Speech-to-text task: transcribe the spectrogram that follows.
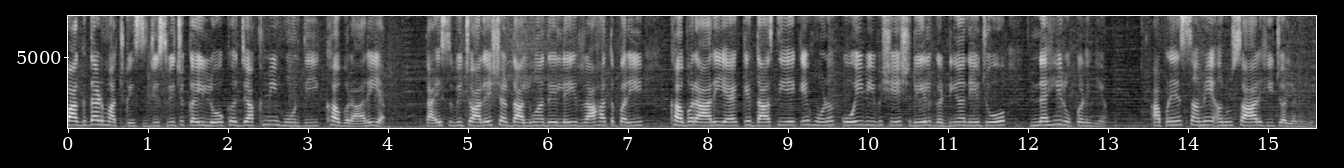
ਭਗਦੜ ਮਚ ਗਈ ਸੀ, ਜਿਸ ਵਿੱਚ ਕਈ ਲੋਕ ਜ਼ਖਮੀ ਹੋਣ ਦੀ ਖਬਰ ਆ ਰਹੀ ਹੈ। ਤਾਂ ਇਸ ਵਿਚਾਲੇ ਸ਼ਰਧਾਲੂਆਂ ਦੇ ਲਈ ਰਾਹਤ ਭਰੀ ਖਬਰ ਆ ਰਹੀ ਹੈ ਕਿ ਦੱਸਦੀਏ ਕਿ ਹੁਣ ਕੋਈ ਵੀ ਵਿਸ਼ੇਸ਼ ਰੇਲ ਗੱਡੀਆਂ ਨੇ ਜੋ ਨਹੀਂ ਰੁਕਣਗੀਆਂ, ਆਪਣੇ ਸਮੇਂ ਅਨੁਸਾਰ ਹੀ ਚੱਲਣਗੀਆਂ।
